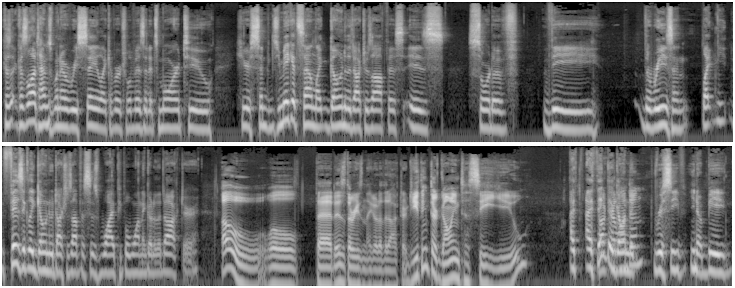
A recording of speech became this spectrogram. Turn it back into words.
because a lot of times whenever we say like a virtual visit it's more to hear symptoms you make it sound like going to the doctor's office is sort of the the reason like physically going to a doctor's office is why people want to go to the doctor Oh, well, that is the reason they go to the doctor. Do you think they're going to see you? I, I think Dr. they're going London? to receive you know be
